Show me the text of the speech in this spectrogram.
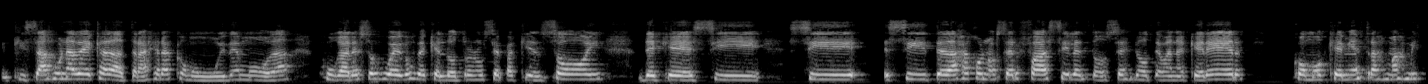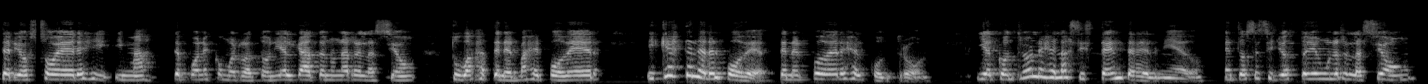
quizás una década atrás era como muy de moda jugar esos juegos de que el otro no sepa quién soy, de que si, si, si te das a conocer fácil, entonces no te van a querer, como que mientras más misterioso eres y, y más te pones como el ratón y el gato en una relación, tú vas a tener más el poder. ¿Y qué es tener el poder? Tener poder es el control. Y el control es el asistente del miedo. Entonces, si yo estoy en una relación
